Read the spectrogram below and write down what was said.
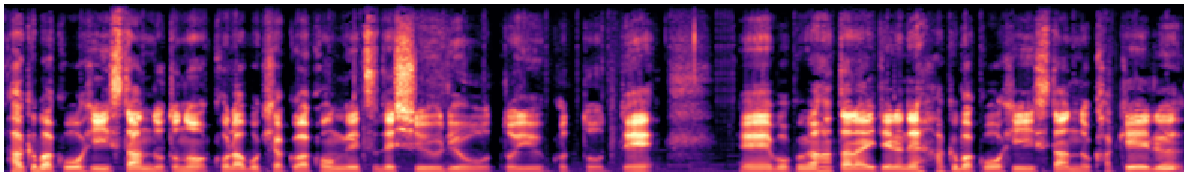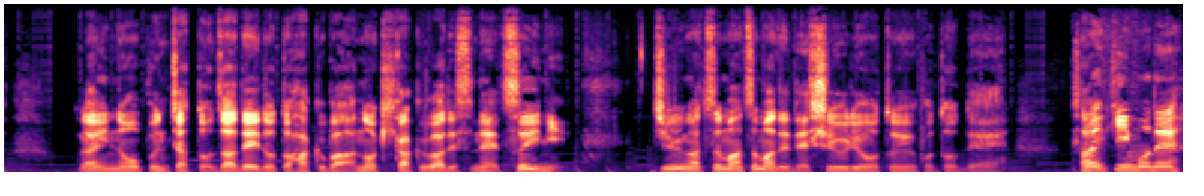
白馬コーヒースタンドとのコラボ企画は今月で終了ということで、えー、僕が働いているね、白馬コーヒースタンド×る LINE のオープンチャット、ザ・デイドと白馬の企画がですね、ついに10月末までで終了ということで、最近もね、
